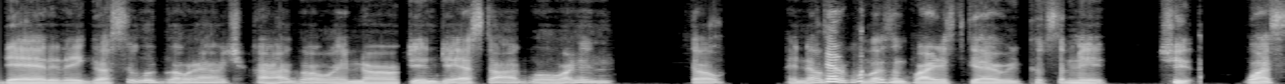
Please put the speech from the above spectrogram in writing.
Dad and Aunt Gussie would go down to Chicago, and uh, then Dad started going, and so, and uh, So- it wasn't quite as scary because I mean, she once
